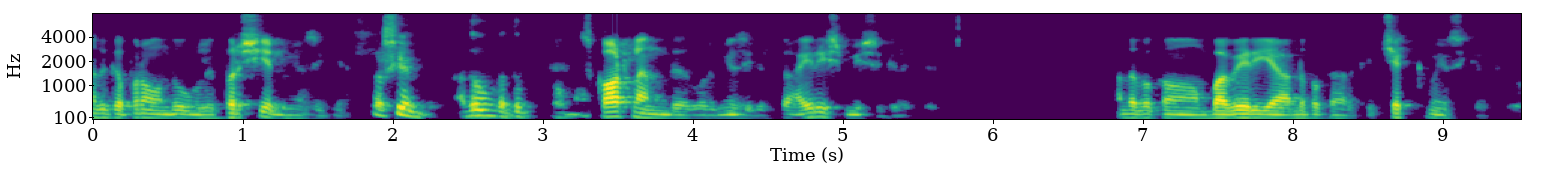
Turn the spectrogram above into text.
அதுக்கப்புறம் வந்து உங்களுக்கு பெர்ஷியன் மியூசிக்கு ரஷ்யன் அதுவும் கற்றுக்குறோமா ஸ்காட்லாந்து ஒரு மியூசிக் இருக்குது ஐரிஷ் மியூசிக் இருக்குது அந்த பக்கம் பவேரியா அந்த பக்கம் இருக்குது செக் மியூசிக் இருக்குது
